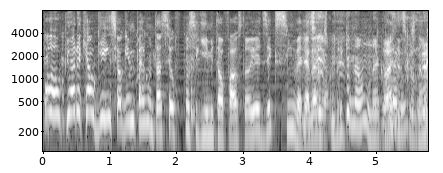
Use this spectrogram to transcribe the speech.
Porra, o pior é que alguém, se alguém me perguntasse se eu conseguia imitar o Faustão, eu ia dizer que sim, velho. Agora eu descobri que não, né? Agora você descobriu.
